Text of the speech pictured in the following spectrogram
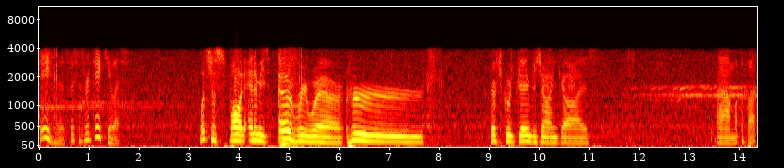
Jesus, this is ridiculous. Let's just spawn enemies everywhere. That's good game design, guys. Um, what the fuck?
